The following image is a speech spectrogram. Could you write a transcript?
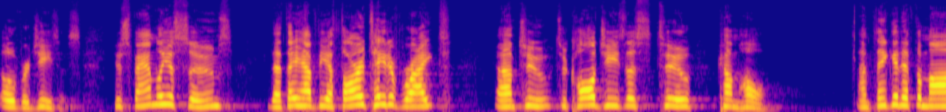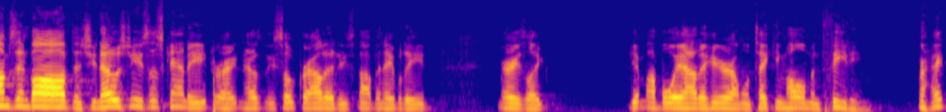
over Jesus. His family assumes that they have the authoritative right um, to, to call Jesus to come home. I'm thinking if the mom's involved and she knows Jesus can't eat, right? He's so crowded, he's not been able to eat. Mary's like, get my boy out of here. I'm going to take him home and feed him, right?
